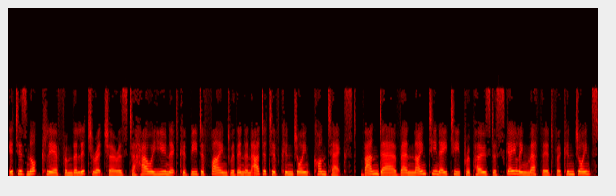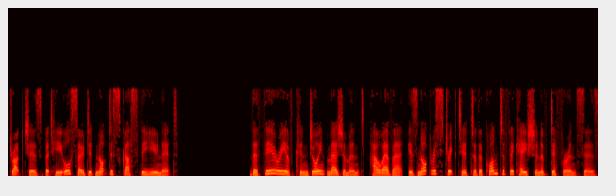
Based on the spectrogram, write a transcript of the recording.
it is not clear from the literature as to how a unit could be defined within an additive conjoint context. Van der Ven 1980 proposed a scaling method for conjoint structures but he also did not discuss the unit. The theory of conjoint measurement, however, is not restricted to the quantification of differences.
